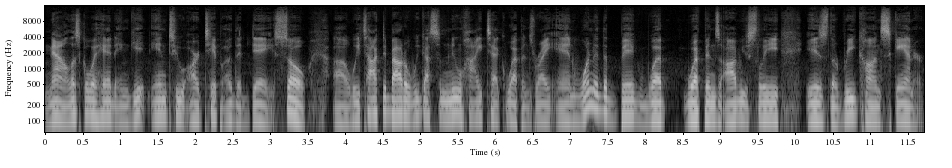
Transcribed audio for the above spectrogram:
Now let's go ahead and get into our tip of the day. So uh, we talked about it. We got some new high tech weapons, right? And one of the big web weapons obviously is the recon scanner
